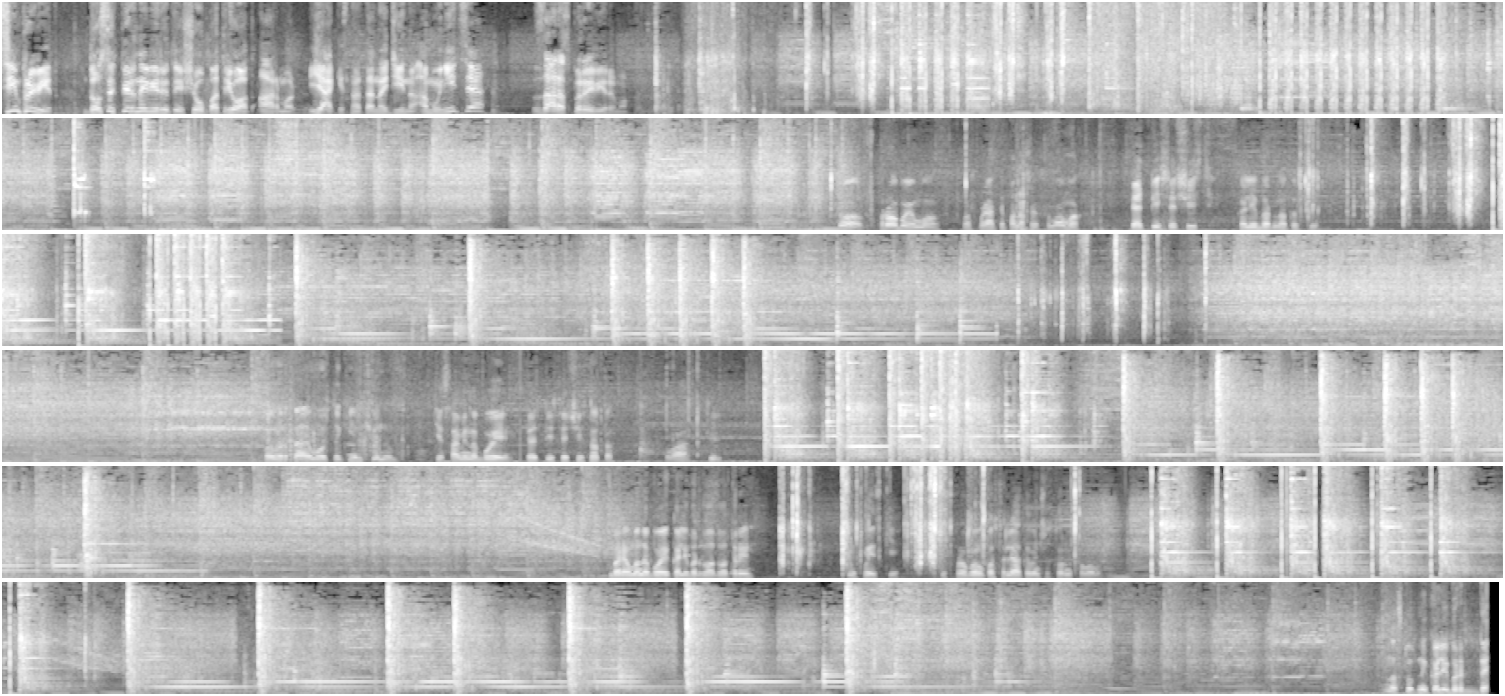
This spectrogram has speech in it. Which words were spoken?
Всім привіт! До сих пір не вірите, що у Patriot Armor якісна та надійна амуніція. Зараз перевіримо. Що, пробуємо постріляти по наших соломах. 5,56, калібр на тоски. Повертаємо ось таким чином. Ті самі набої 5,56 НАТО. Клас, кіль. Беремо набої калібр 223, мисливський, і спробуємо постріляти в іншу сторону соломи. Наступний калібр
